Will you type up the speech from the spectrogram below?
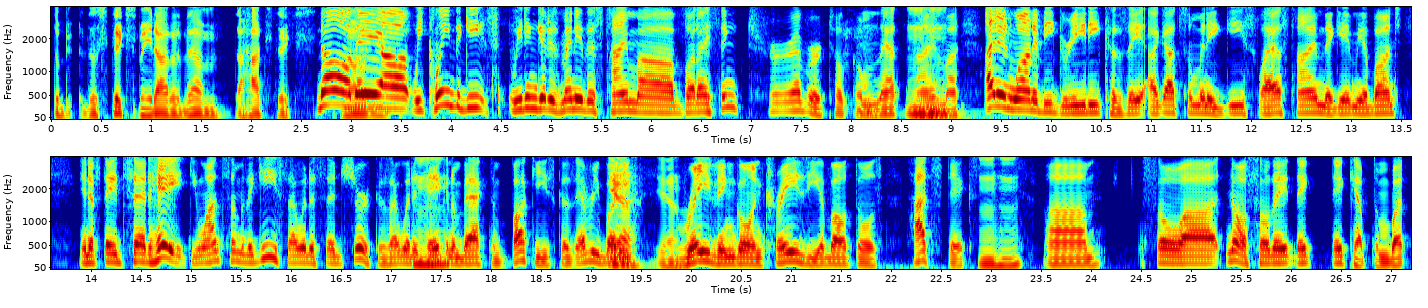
the the sticks made out of them, the hot sticks. No, they you- uh we cleaned the geese. We didn't get as many this time, uh, but I think Trevor took them that time. Mhm. Uh, I didn't want to be greedy because they I got so many geese last time. They gave me a bunch, and if they'd said, "Hey, do you want some of the geese?" I would have said sure because I would have Mhm. taken them back to Bucky's because everybody's yeah. raving, going crazy about those hot sticks. Mm-hmm. Um, so uh, no, so they they they kept them, but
